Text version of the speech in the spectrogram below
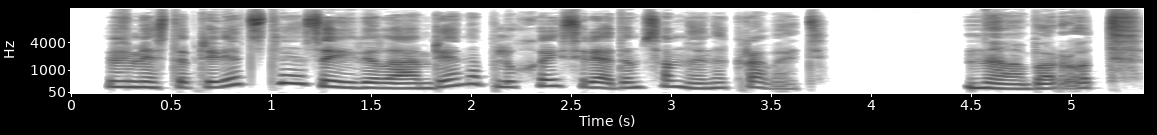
— вместо приветствия заявила Амрена, плюхаясь рядом со мной на кровать. «Наоборот,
